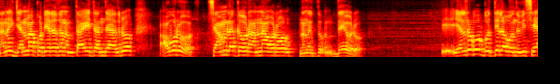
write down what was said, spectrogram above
ನನಗೆ ಜನ್ಮ ಕೊಟ್ಟಿರೋದು ನಮ್ಮ ತಾಯಿ, ತಂದೆ ಆದರು, ಅವರು ಶ್ಯಾಮ್ಲಕ್ ಅವರು, ಅಣ್ಣ ಅವರು, ನನಗೆ ದೇವರು. ಎಲ್ರಿಗೂ ಗೊತ್ತಿಲ್ಲ ಒಂದು ವಿಷಯ.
